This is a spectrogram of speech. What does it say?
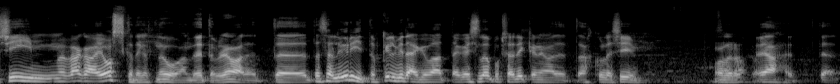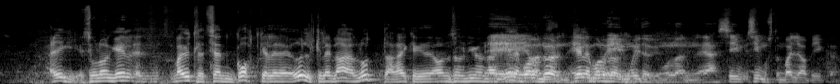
Siim väga ei oska tegelikult nõu anda, ütleme niimoodi, et ta seal üritab küll midagi vaata, aga siis lõpuks oled ikka niimoodi, et ah, kuule, Siim, jah, et tead ikkagi, sul on kelle, ma ei ütle, et see on koht, kelle õlg, kelle najal nutta, aga ikkagi on sul nii-öelda, kelle poole pöörd, kelle poole pöörd. muidugi, mul on jah, Siim, Siimust on palju abi ikka.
